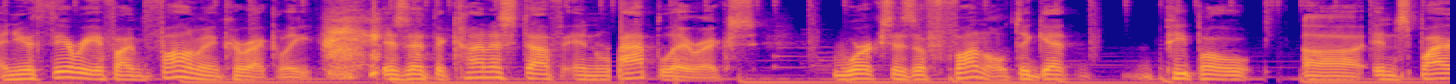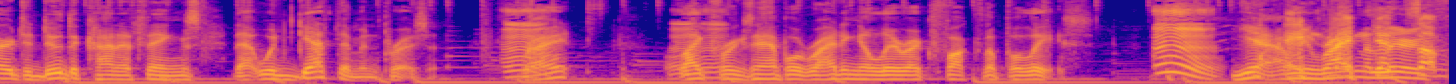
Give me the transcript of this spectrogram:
and your theory, if I'm following correctly, is that the kind of stuff in rap lyrics works as a funnel to get people uh, inspired to do the kind of things that would get them in prison, Mm, right? Like, mhm. for example, writing a lyric, fuck the police. Mm, Yeah, I mean writing a lyric fuck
